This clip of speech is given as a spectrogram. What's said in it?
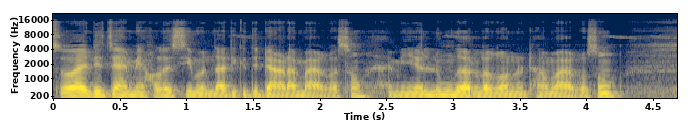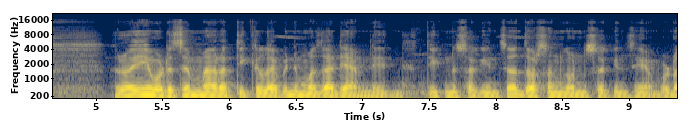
So अहिले चाहिँ हामी हलसीभन्दा अलिकति डाँडामा आएको छौँ। हामी यहाँ लुङ्गर लगाउने ठाउँमा आएको छौँ। र यहाँबाट चाहिँ मारुतिकालाई पनि मजाले हामीले देख्न सकिन्छ दर्शन गर्न सकिन्छ यहाँबाट।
